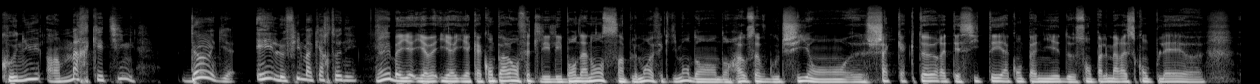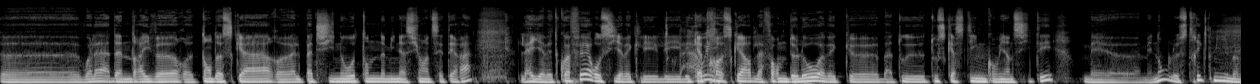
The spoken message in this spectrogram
connu un marketing dingue et le film a cartonné. Il bah, y a, y a- y a- y a qu'à comparer en fait les, les bandes annonces simplement. Effectivement, dans, dans House of Gucci, on, euh, chaque acteur était cité accompagné de son palmarès complet. euh, euh, voilà, Adam Driver, tant d'Oscars, Al Pacino, tant de nominations, etc. Là, il y avait de quoi faire aussi avec les, les- les Bah quatre oui. Oscars de la forme de l'eau, avec euh, bah, tout, tout ce casting Mm. qu'on vient de citer. Mais, mais non, le strict minimum.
